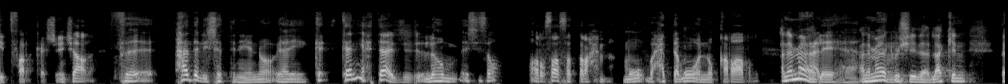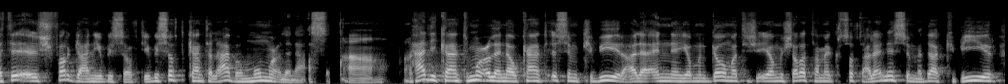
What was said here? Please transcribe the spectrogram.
يتفركش إن شاء الله. فهذا اللي شدني إنه يعني كان يحتاج لهم إيش يسوون؟ رصاصة رحمة مو حتى مو إنه قرار أنا معك. عليها. أنا معك بالشيء ذا لكن إيش فرق عن يوبي سوفت؟ يوبي سوفت كانت ألعابهم مو معلنة أصلا. آه هذه كانت معلنة وكانت اسم كبير على انه يوم قومت يوم شرتها مايكروسوفت على انه اسم ذا كبير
